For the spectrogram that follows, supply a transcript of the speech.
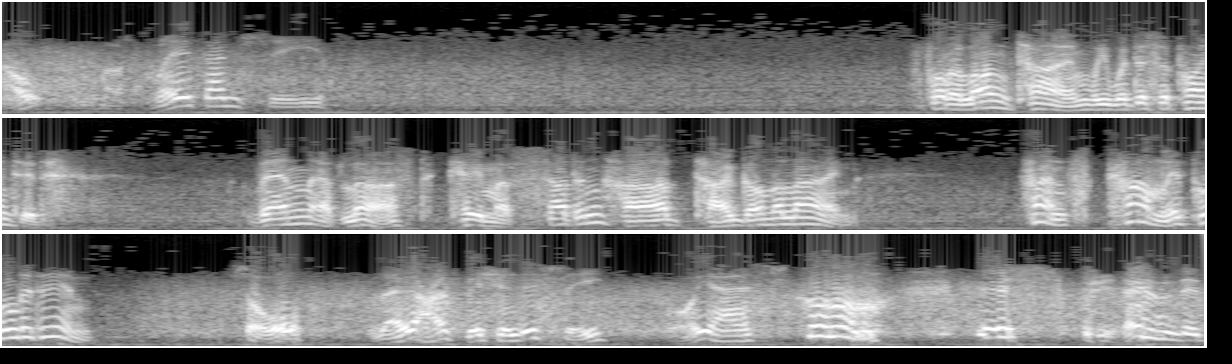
Now, we must wait and see. For a long time, we were disappointed. Then, at last, came a sudden hard tug on the line. Hans calmly pulled it in. So, there are fish in this sea. Oh, yes. Oh, splendid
